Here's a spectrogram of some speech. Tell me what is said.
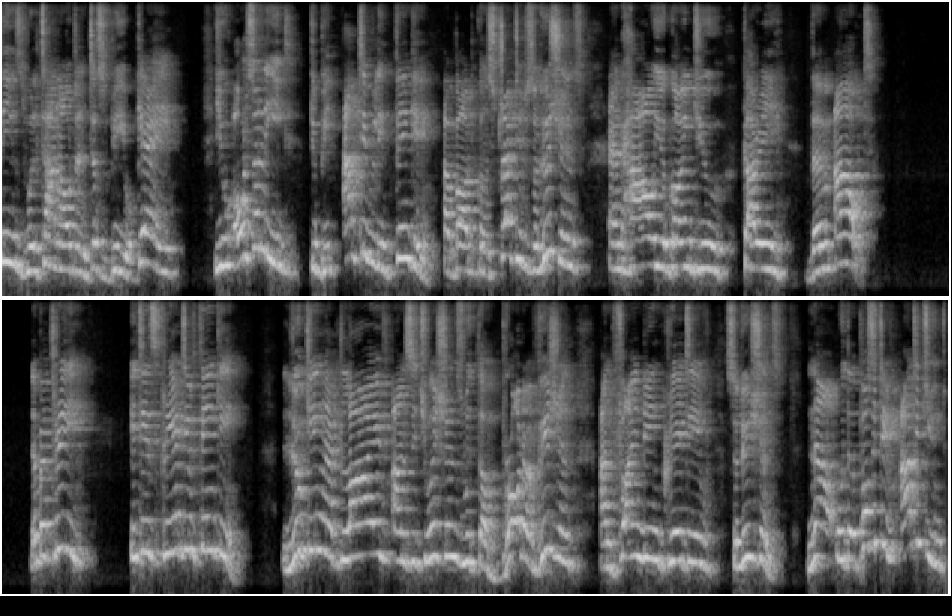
things will turn out and just be okay. You also need to be actively thinking about constructive solutions and how you're going to carry them out. Number three, it is creative thinking. Looking at life and situations with a broader vision and finding creative solutions. Now, with a positive attitude,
